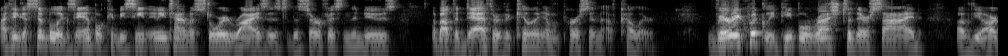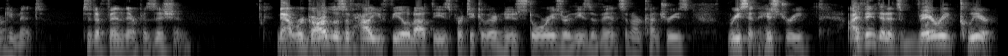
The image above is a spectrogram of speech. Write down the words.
I think a simple example can be seen anytime a story rises to the surface in the news about the death or the killing of a person of color. Very quickly, people rush to their side of the argument to defend their position. Now, regardless of how you feel about these particular news stories or these events in our country's recent history, I think that it's very clear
